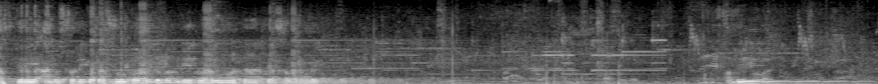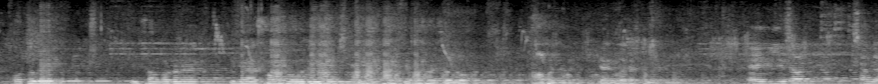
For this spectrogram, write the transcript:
আজকের এই আনুষ্ঠানিকতা শুরু করার জন্য বিনীত অনুরোধ জানাচ্ছি। আসসালামু আলাইকুম। আমি প্রথমে এই সংগঠনের সিনিয়র সভাপতি আমার পাশে বসার জন্য আহ্বান জানাই এই সামনে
